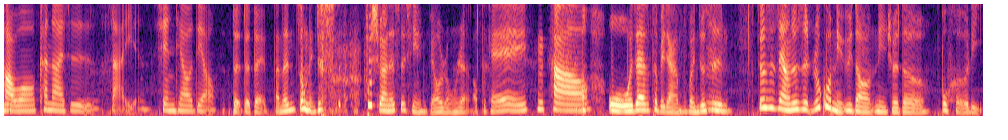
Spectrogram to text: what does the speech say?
好哦，看到还是傻眼，先挑掉。对对对，反正重点就是不喜欢的事情不要容忍，OK？好，我我再特别讲一部分就是、嗯就是这样，就是如果你遇到你觉得不合理。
